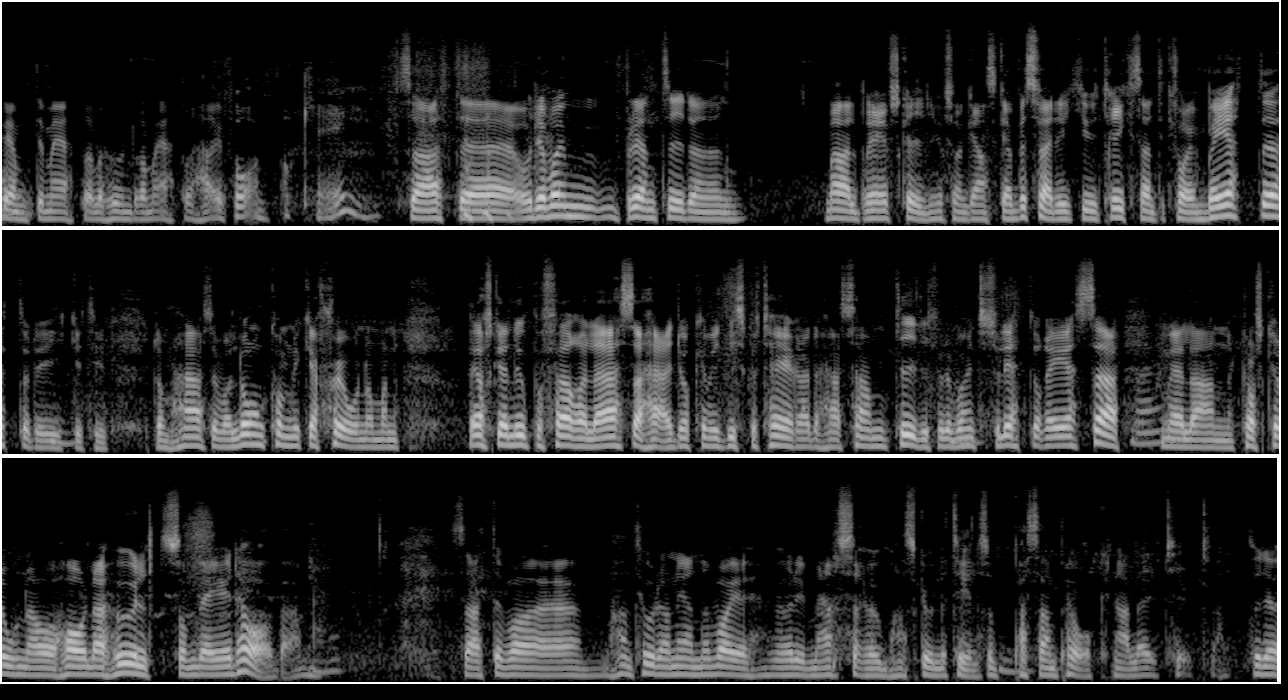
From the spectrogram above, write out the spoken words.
50 meter eller 100 meter härifrån. Okej. Så att, eh, och det var på den tiden en- med all brevskrivning och så ganska besvärligt. Det gick ju till Riksantikvarieämbetet och det gick ju till de här, så det var lång kommunikation. Om man, jag ska ändå upp och föreläsa här, då kan vi diskutera det här samtidigt för det var inte så lätt att resa mellan Karlskrona och Halahult som det är idag. Va? Så att det var, eh, han tog den ändå, var ju, var det i Merserum han skulle till, så passade han på att knalla ut hit. Va? Så, det,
